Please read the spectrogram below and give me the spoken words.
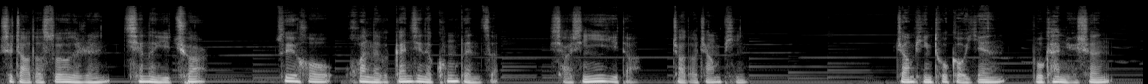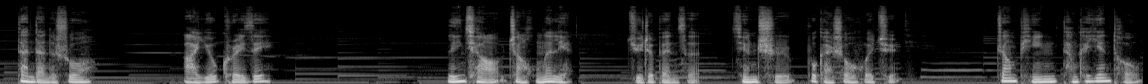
是找到所有的人签了一圈儿，最后换了个干净的空本子，小心翼翼的找到张平。张平吐口烟，不看女生，淡淡的说：“Are you crazy？” 林巧涨红了脸，举着本子，坚持不敢收回去。张平弹开烟头，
